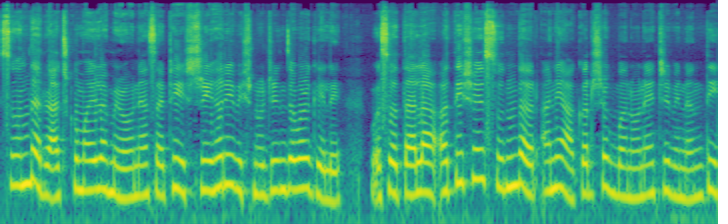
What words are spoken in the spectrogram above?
सुंदर राजकुमारीला मिळवण्यासाठी श्रीहरी विष्णूजींजवळ गेले व स्वतःला अतिशय सुंदर आणि आकर्षक बनवण्याची विनंती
